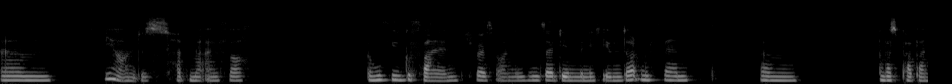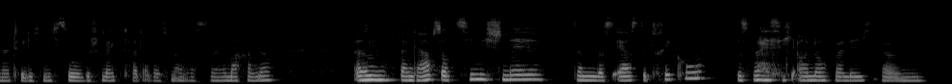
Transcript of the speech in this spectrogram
Ähm, ja, und es hat mir einfach irgendwie gefallen. Ich weiß auch nicht. Und seitdem bin ich eben Dortmund-Fan. Ähm, was Papa natürlich nicht so geschmeckt hat, aber ich meine, was soll er machen, ne? Ähm, dann gab es auch ziemlich schnell dann das erste Trikot das weiß ich auch noch, weil ich ähm,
